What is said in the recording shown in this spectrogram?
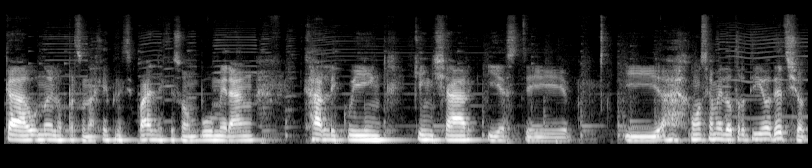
cada uno de los personajes principales, que son Boomerang, Harley Quinn, King Shark y este. Y. Ah, ¿Cómo se llama el otro tío? Deadshot.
